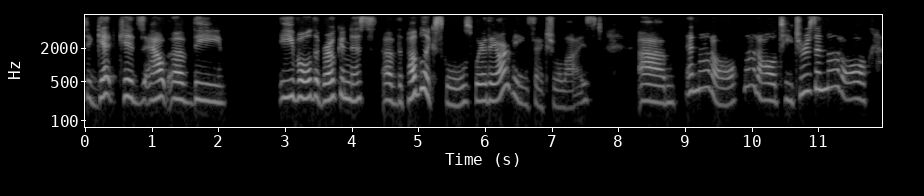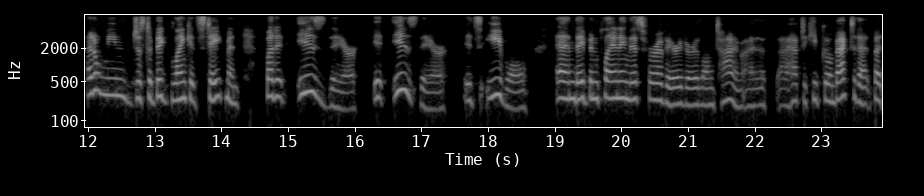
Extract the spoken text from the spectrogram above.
to get kids out of the evil, the brokenness of the public schools where they are being sexualized. Um, and not all, not all teachers and not all, I don't mean just a big blanket statement, but it is there. It is there. It's evil. And they've been planning this for a very, very long time. I, I have to keep going back to that. But,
